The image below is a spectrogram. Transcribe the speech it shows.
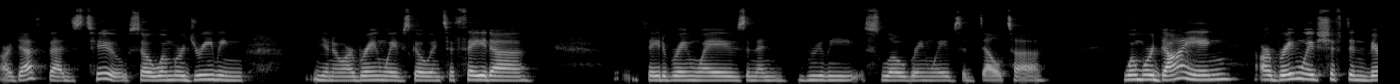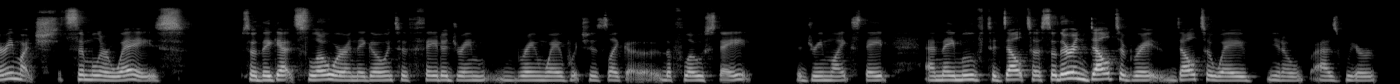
our deathbeds too. So when we're dreaming, you know, our brain waves go into theta, theta brain waves, and then really slow brain waves of delta. When we're dying, our brain waves shift in very much similar ways. So they get slower and they go into theta dream brain wave, which is like a, uh, the flow state, the dreamlike state and they move to delta. So they're in delta delta wave, you know, as we're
